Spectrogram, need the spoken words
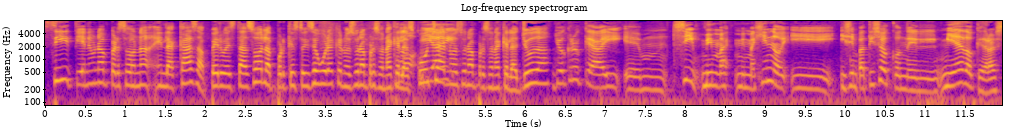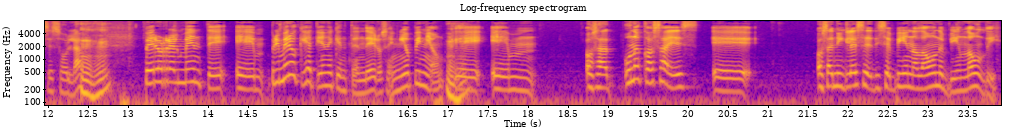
Sí, tiene una persona en la casa, pero está sola porque estoy segura que no es una persona que la No, escucha, hay- no es una persona que la ayuda. Yo creo que hay, em, sí, me, ima- me imagino y, y simpatizo con el miedo a quedarse sola, Ujú. Pero realmente, em, primero que ella tiene que entender, o sea, en mi opinión, que, em, o sea, una cosa es, eh, o sea, en inglés se dice being alone and being lonely.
